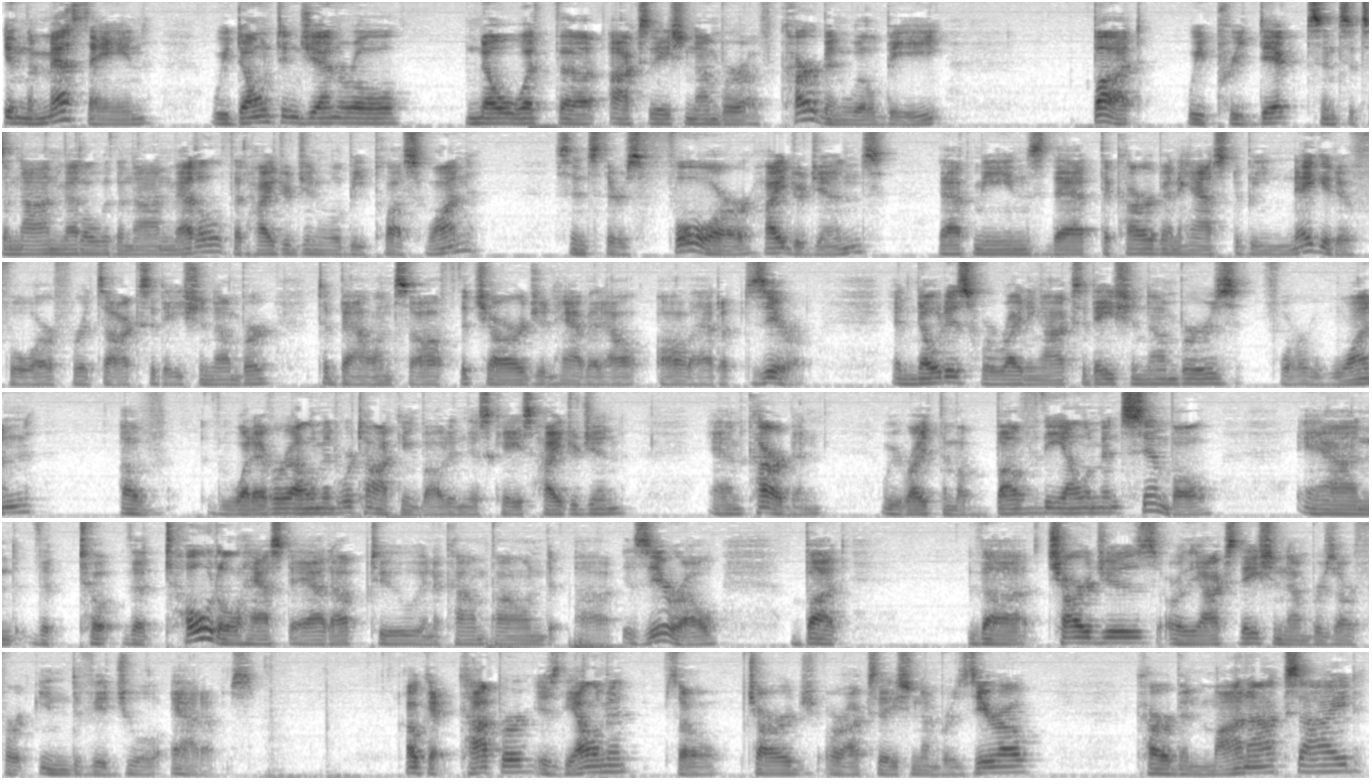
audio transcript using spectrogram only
In the methane, we don't in general know what the oxidation number of carbon will be, but we predict, since it's a nonmetal with a nonmetal, that hydrogen will be plus 1. Since there's four hydrogens, that means that the carbon has to be negative 4 for its oxidation number to balance off the charge and have it all, all add up to 0. And notice we're writing oxidation numbers for one of whatever element we're talking about, in this case, hydrogen and carbon. We write them above the element symbol, and the, to- the total has to add up to, in a compound, uh, zero, but the charges or the oxidation numbers are for individual atoms. Okay, copper is the element, so charge or oxidation number is zero. Carbon monoxide,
